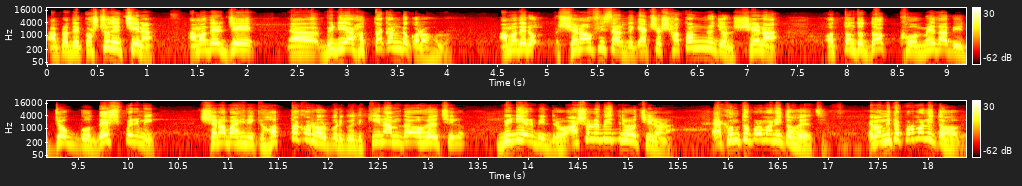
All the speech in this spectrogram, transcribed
আপনাদের কষ্ট দিচ্ছি না। আমাদের যে বিডিআর হত্যাকাণ্ড করা হলো, আমাদের সেনা অফিসারদেরকে একশো সাতান্ন জন সেনা, অত্যন্ত দক্ষ, মেধাবী, যোগ্য, দেশপ্রেমিক সেনাবাহিনীকে হত্যা করা হল পরিকল্পিত। কি নাম দেওয়া হয়েছিল? বিডিআর বিদ্রোহ। আসলে বিদ্রোহ ছিল না। এখন তো প্রমাণিত হয়েছে। এবং এটা প্রমাণিত হবে।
